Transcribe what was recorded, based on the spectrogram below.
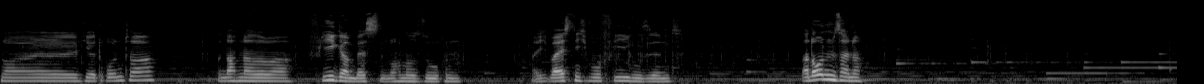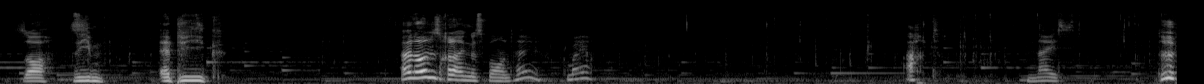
Mal hier drunter. Und nach einer Fliege am besten noch nur suchen. Weil ich weiß nicht, wo Fliegen sind. Ah, da unten ist eine. So, sieben. Epic. Ah, unten ist gerade eingespawnt. Hey, guck mal her. Acht. Nice. Nein!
